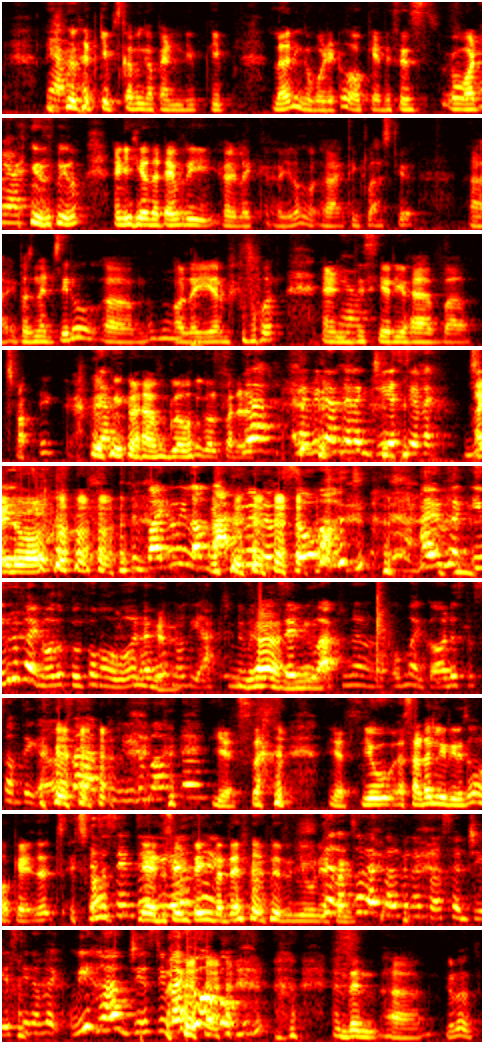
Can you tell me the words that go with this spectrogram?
Yeah. that keeps coming up and you keep learning about it. Oh, okay, this is what, Yeah. is, you know, and you hear that every, uh, like, uh, you know, uh, I think last year uh, it was net zero um, or the year before, and Mm-hmm. Yeah. this year you have uh, stock take, Yeah. you have global goal for. Yeah, and every time they're like GST, I'm like, GST? I know. Why do we love acronyms so much? I'm like, even if I know the full form of a word, I Yeah. won't know the acronym. Yeah, and yeah. new acronym, I'm like, oh my god, is this something else I have to read about them? Yes, yes. You suddenly realize, oh, okay, that's it's, It's the not. same Yeah, thing, it's the same thing, but then there's a new. Yeah, that's what I felt when I first heard GST, and I'm like, we have GST back home. and then uh, you know,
